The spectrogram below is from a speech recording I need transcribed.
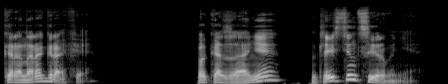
коронарография. Показания для стенцирования.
